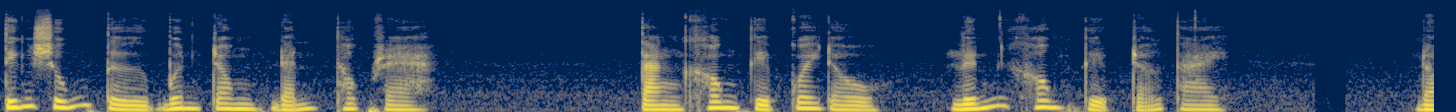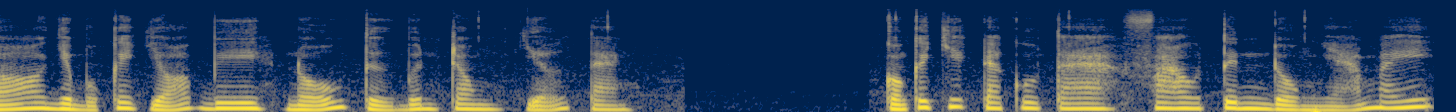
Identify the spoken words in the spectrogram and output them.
tiếng súng từ bên trong đánh thốc ra. Tăng không kịp quay đầu, lính không kịp trở tay. Nó như một cái giỏ bia nổ từ bên trong dở tan. Còn cái chiếc Dakota phao tinh đồn nhảm mấy,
